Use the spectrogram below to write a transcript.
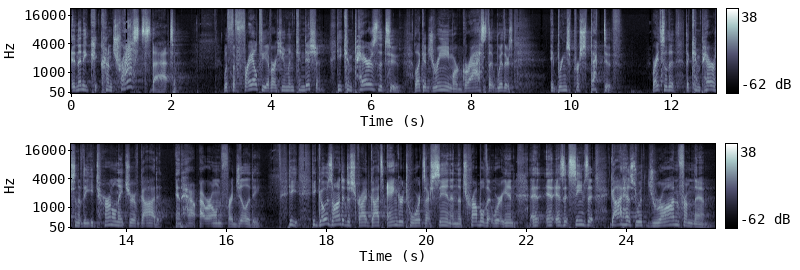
and then he c- contrasts that with the frailty of our human condition. He compares the two like a dream or grass that withers. It brings perspective, right? So the, the comparison of the eternal nature of God and how, our own fragility. He, he goes on to describe God's anger towards our sin and the trouble that we're in, as it seems that God has withdrawn from them.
